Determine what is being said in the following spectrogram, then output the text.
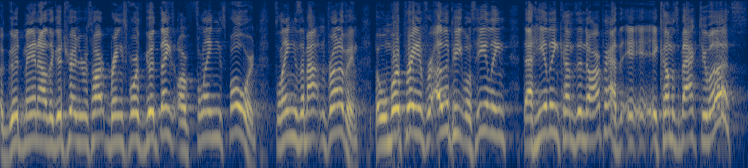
a good man out of the good treasure of his heart brings forth good things or flings forward, flings them out in front of him. But when we're praying for other people's healing, that healing comes into our path. It, it, it comes back to us.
